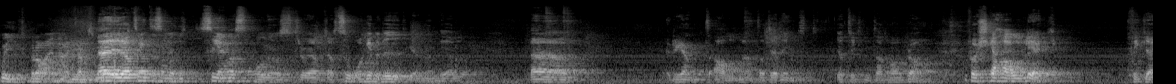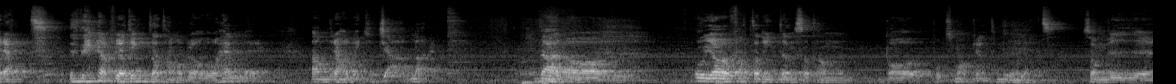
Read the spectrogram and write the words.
skitbra i närkamp. Nej, jag tänkte som senaste podden så tror jag att jag sågade Widgren en del. Eh, rent allmänt, att jag, tänkte, jag tyckte inte att han var bra. Första halvlek fick jag rätt för jag tyckte inte att han var bra då heller. Andra halvlek, jävlar. Där var... Och jag fattade inte ens att han var boxmakaren till målet. Som vi...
